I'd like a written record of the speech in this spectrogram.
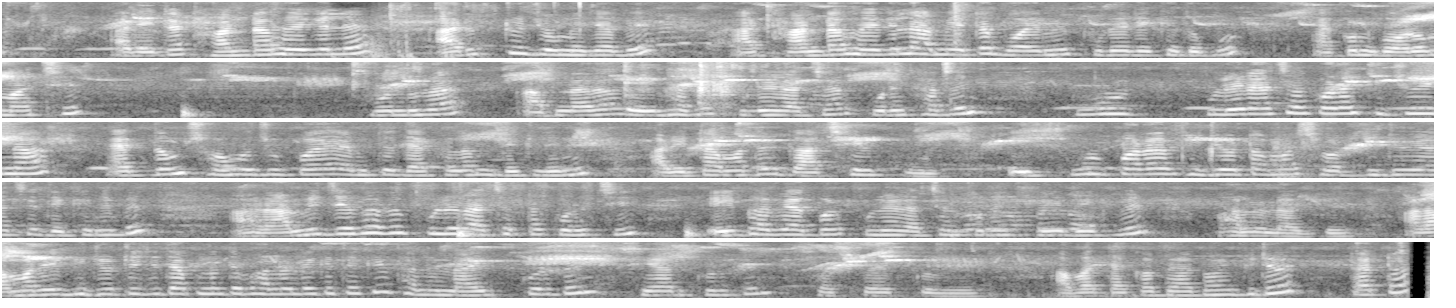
আর এটা ঠান্ডা হয়ে গেলে আর একটু জমে যাবে। আর ঠান্ডা হয়ে গেলে আমি এটা বয়মে পুড়ে রেখে দেবো। এখন গরম আছে। বন্ধুরা, আপনারাও এইভাবে ফুলের আচার করে খাবেন। ফুল, ফুলের আচার করা কিছুই না, একদম সহজ উপায়ে আমি তো দেখালাম দেখলেনই আর এটা আমাদের গাছের ফুল। এই ফুল করার ভিডিওটা আমার শর্ট ভিডিও আছে, দেখে নেবেন। আর আমি যেভাবে ফুলের আচারটা করেছি, এইভাবে একবার ফুলের আচার করে খেয়ে দেখবেন, ভালো লাগবে। আর আমার এই ভিডিওটি যদি আপনাদের ভালো লেগে থাকে, তাহলে লাইক করবেন শেয়ার করবেন সাবস্ক্রাইব করবেন। আবার দেখা হবে আগামী ভিডিও টাটা।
